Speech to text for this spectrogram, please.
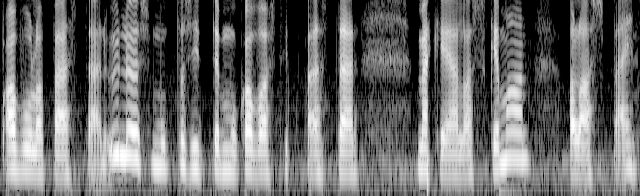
avulla päästään ylös, mutta sitten mukavasti päästään mäkeä laskemaan alaspäin.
